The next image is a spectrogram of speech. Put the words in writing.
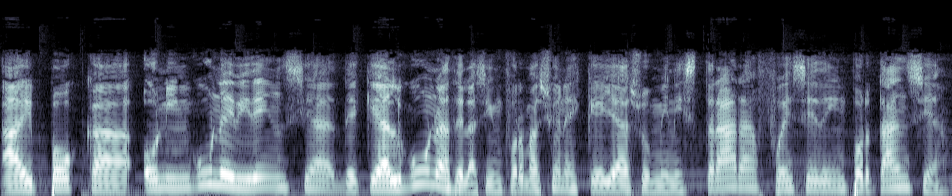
hay poca o ninguna evidencia de que algunas de las informaciones que ella suministrara fuese de importancia.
